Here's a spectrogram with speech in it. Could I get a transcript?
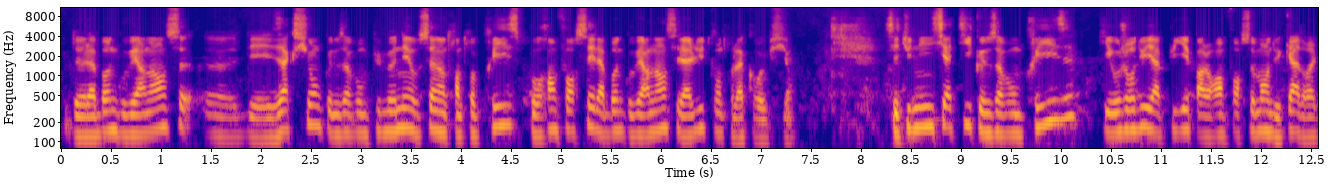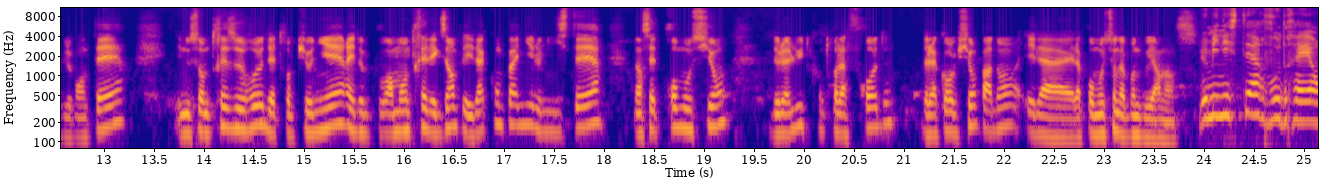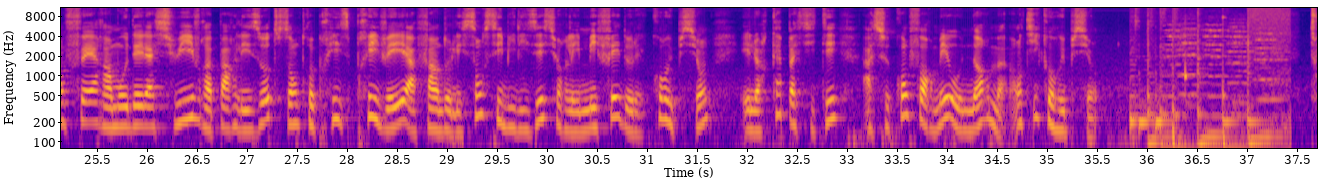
de la bonne gouvernance, euh, des actions que nous avons pu mener au sein de notre entreprise pour renforcer la bonne gouvernance et la lutte contre la corruption. C'est une initiative que nous avons prise qui est aujourd'hui appuyée par le renforcement du cadre réglementaire. Et nous sommes très heureux d'être pionnières et de pouvoir montrer l'exemple et d'accompagner le ministère dans cette promotion de la lutte contre la fraude, de la corruption, pardon, et la, la, promotion de la bonne gouvernance. Le ministère voudrait en faire un modèle à suivre par les autres entreprises privées afin de les sensibiliser sur les méfaits de la corruption et leur capacité à se conformer aux normes anticorruption.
